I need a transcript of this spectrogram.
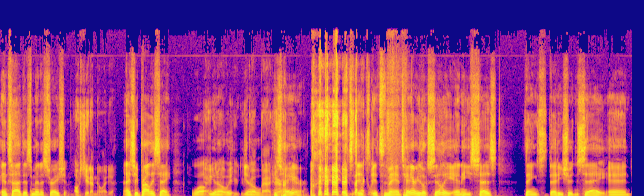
inside this administration? oh, she'd have no idea. And she'd probably say, well, you know, it- you know, bad his hair." hair. it's, it's it's the man's hair. He looks silly, and he says things that he shouldn't say, and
